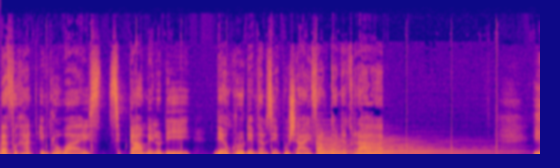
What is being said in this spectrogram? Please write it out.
แบบฝึกหัด Improvise 19เมโลดี้เดี๋ยวครูเดียมทำเสียงผู้ชายให้ฟังก่อนนะครับเ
